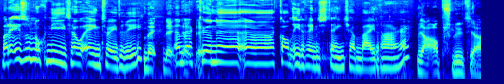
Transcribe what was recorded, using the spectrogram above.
Maar dat is er nog niet zo 1, 2, 3. Nee, nee, en daar nee. Kunnen, eh, kan iedereen een steentje aan bijdragen. Ja, absoluut. Ja.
